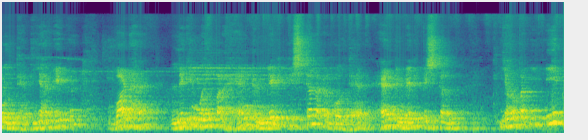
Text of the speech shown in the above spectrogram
बोलते हैं तो यह एक वर्ड है, लेकिन वहीं पर हैंडमेड पिस्टल अगर बोलते हैं हैंडमेड पिस्टल यहाँ पर एक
